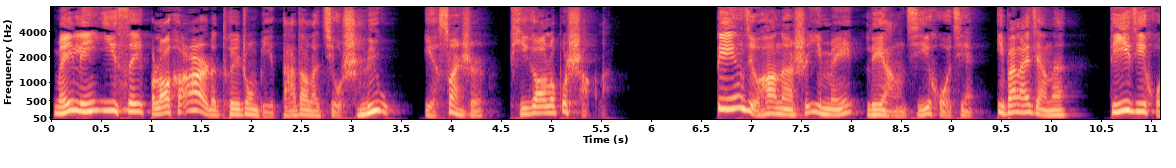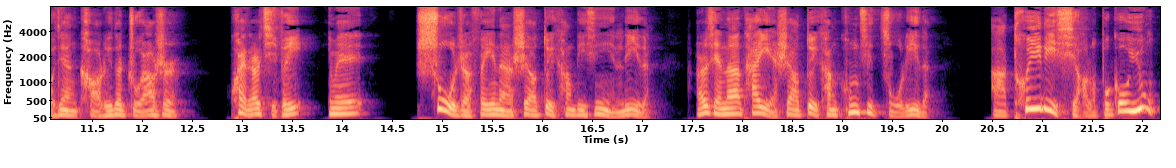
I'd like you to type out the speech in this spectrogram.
梅林一 C Block 二的推重比达到了九十六。也算是提高了不少了。猎鹰九号呢是一枚两级火箭，一般来讲呢，第一级火箭考虑的主要是快点起飞，因为竖着飞呢是要对抗地心引力的，而且呢它也是要对抗空气阻力的，啊，推力小了不够用。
